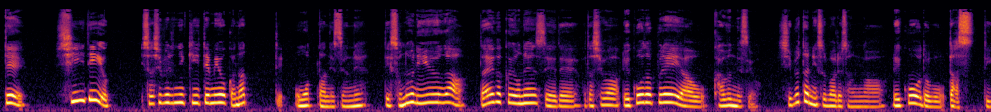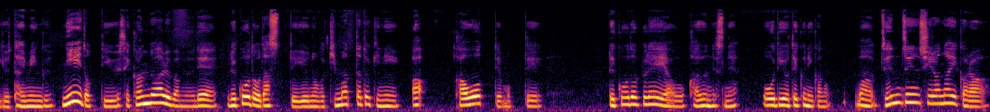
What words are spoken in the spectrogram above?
て CD を久しぶりに聴いてみようかなって思ったんですよね。でその理由が大学4年生で私はレコードプレーヤーを買うんですよ。渋谷昴さんがレコードを出すっていうタイミング「ニードっていうセカンドアルバムでレコードを出すっていうのが決まった時にあ買おうって思ってレコードプレーヤーを買うんですねオーディオテクニカの。まあ全然知らないから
